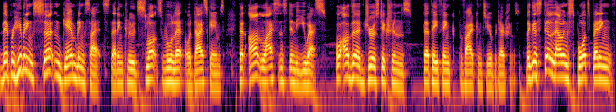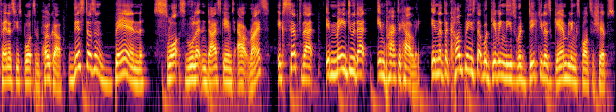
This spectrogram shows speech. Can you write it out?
they're prohibiting certain gambling sites that include slots, roulette, or dice games that aren't licensed in the US or other jurisdictions that they think provide consumer protections. Like they're still allowing sports betting, fantasy sports, and poker. This doesn't ban slots, roulette, and dice games outright, except that it may do that in practicality in that the companies that were giving these ridiculous gambling sponsorships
